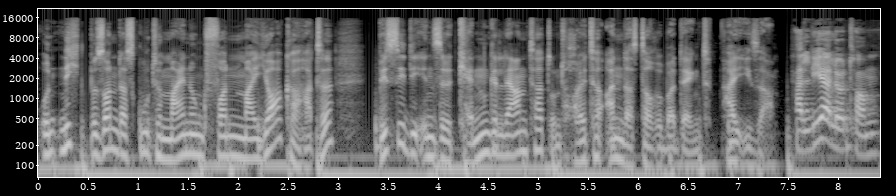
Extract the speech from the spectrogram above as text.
und und nicht besonders gute Meinung von Mallorca hatte, bis sie die Insel kennengelernt hat und heute anders darüber denkt. Hi Isa. Hallihallo Tom.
